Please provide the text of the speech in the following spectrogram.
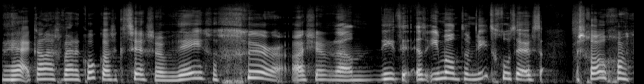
Nou ja, ik kan echt bijna koken als ik het zeg. Zo wegen geur. Als, je hem dan niet, als iemand hem niet goed heeft schoongemaakt.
